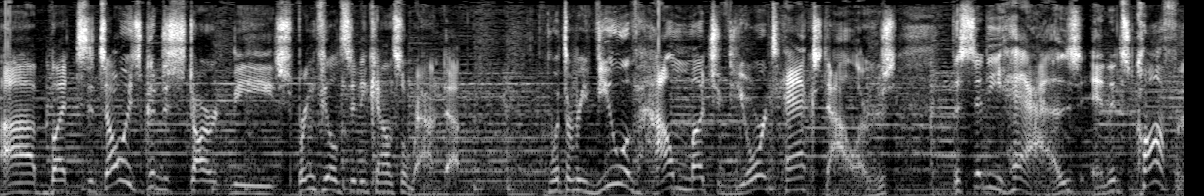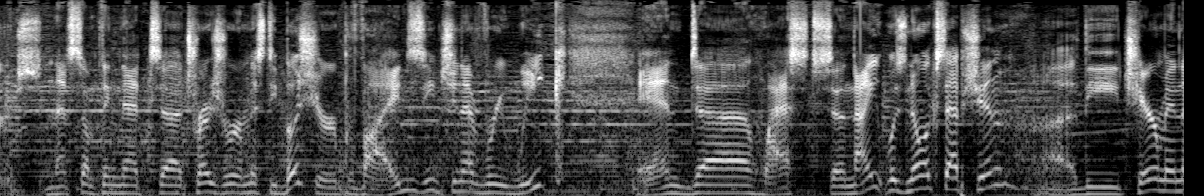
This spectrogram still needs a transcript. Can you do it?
Uh, but it's always good to start the Springfield City Council Roundup with a review of how much of your tax dollars the city has in its coffers. And that's something that uh, Treasurer Misty Buscher provides each and every week. And uh, last night was no exception. Uh, the chairman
